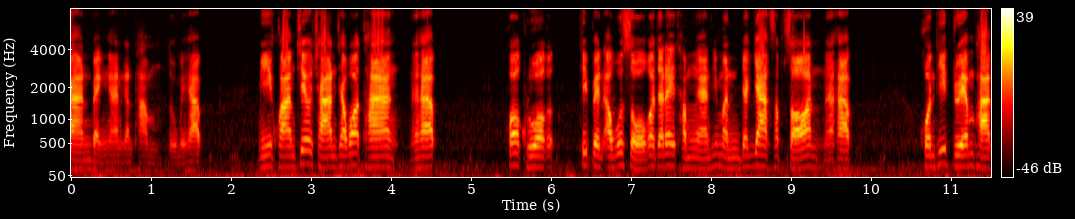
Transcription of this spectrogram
การแบ่งงานกันทำถูกไหมครับ มีความเชี่ยวชาญเฉพาะทางนะครับ พ่อครัวที่เป็นอาวุโสก็จะได้ทำงานที่มันยากๆซับซ้อนนะครับ คนที่เตรียมผัก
